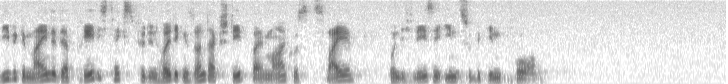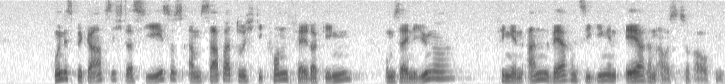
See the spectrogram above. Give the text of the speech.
Liebe Gemeinde, der Predigtext für den heutigen Sonntag steht bei Markus 2 und ich lese ihn zu Beginn vor. Und es begab sich, dass Jesus am Sabbat durch die Kornfelder ging, um seine Jünger fingen an, während sie gingen, Ähren auszuraufen.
